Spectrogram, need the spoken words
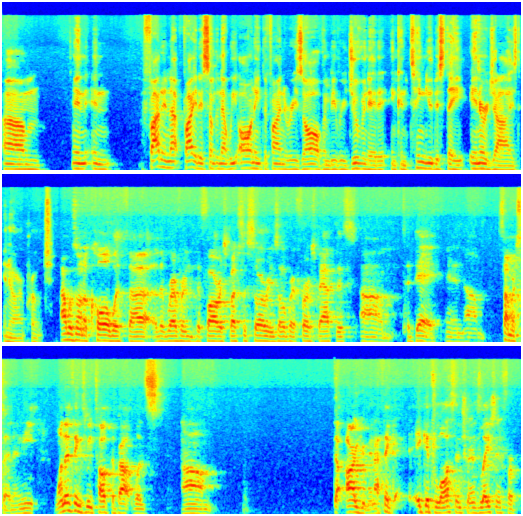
Um, and and fighting that fight is something that we all need to find a resolve and be rejuvenated and continue to stay energized in our approach. I was on a call with uh, the Reverend DeForest Buster Soaries over at First Baptist um, today in um, Somerset, and he one of the things we talked about was um, the argument. I think it gets lost in translation for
